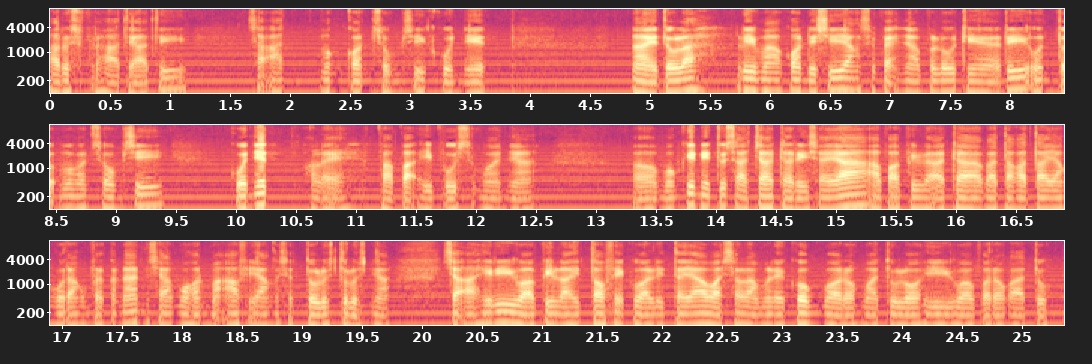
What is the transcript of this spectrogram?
harus berhati-hati saat mengkonsumsi kunyit. Nah, itulah 5 kondisi yang sebaiknya perlu dihindari untuk mengkonsumsi kunyit oleh Bapak Ibu semuanya. E, mungkin itu saja dari saya. Apabila ada kata-kata yang kurang berkenan, saya mohon maaf yang setulus-tulusnya. Saya akhiri wabillahi taufik walidaya. Wassalamualaikum warahmatullahi wabarakatuh.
